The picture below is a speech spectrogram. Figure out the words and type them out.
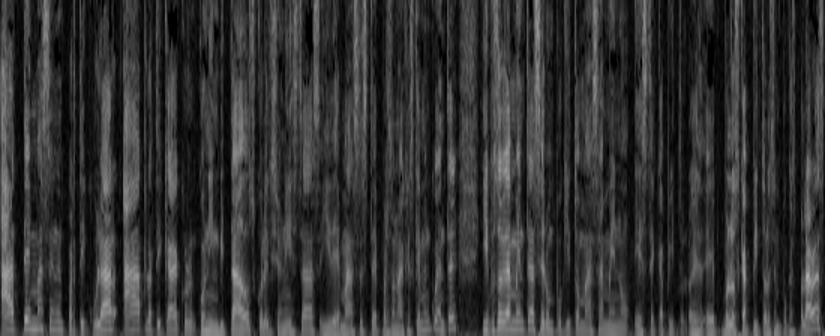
a temas en particular, a platicar con, invitados, coleccionistas y demás este, personajes que me encuentre. Y pues obviamente hacer un poquito más ameno este capítulo, eh, eh, los capítulos en pocas palabras,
